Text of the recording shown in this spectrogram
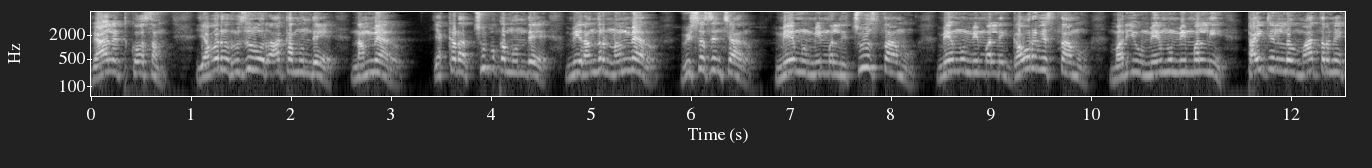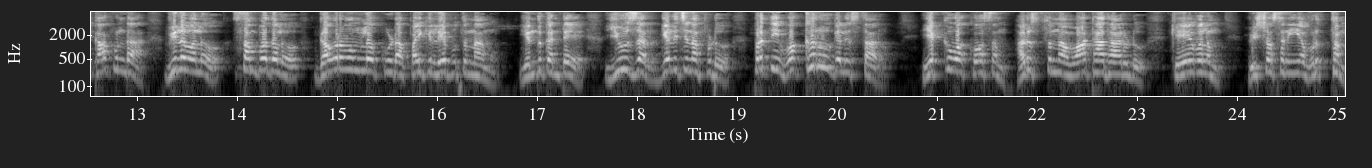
వ్యాలెట్ కోసం ఎవరు రుజువు రాకముందే నమ్మారు. ఎక్కడ చూపక ముందే మీరందరూ నమ్మారు విశ్వసించారు. మేము మిమ్మల్ని చూస్తాము మేము మిమ్మల్ని గౌరవిస్తాము మరియు మేము మిమ్మల్ని టైటిల్లో మాత్రమే కాకుండా విలువలో సంపదలో గౌరవంలో కూడా పైకి లేపుతున్నాము. ఎందుకంటే యూజర్ గెలిచినప్పుడు ప్రతి ఒక్కరూ గెలుస్తారు. ఎక్కువ కోసం అరుస్తున్న వాటాదారుడు కేవలం విశ్వసనీయ వృత్తం.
